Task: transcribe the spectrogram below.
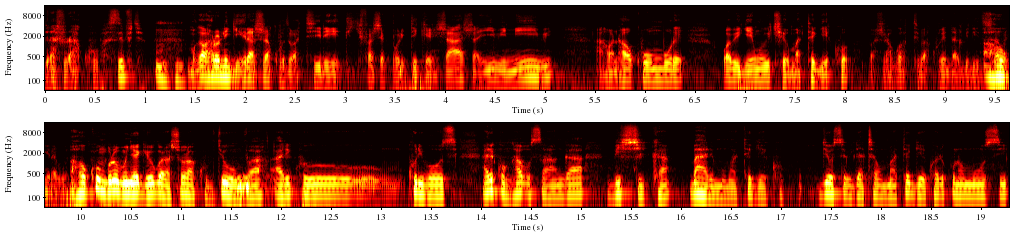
birashobora kuba sivyo mhm. mugabo haro n'igihe irashobora kuza bati leta ifashe politike nshasha yibi nibi aho naho kumbure wabigiyemo biciye mu mategeko bashaka ko bakwendabiriza aho kumbura umunyagihugu arashobora kubyumva ariko kuri bose ariko nka usanga bishika bari mu mategeko byose bigaca mu mategeko ariko no munsi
